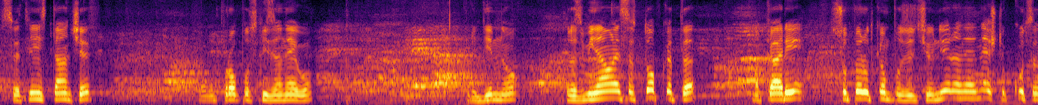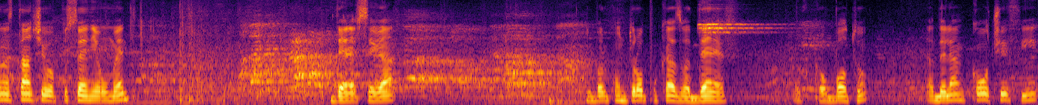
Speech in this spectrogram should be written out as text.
Светлин Станчев. Много пропуски за него. Предимно разминаване с топката, макар и супер от към позициониране. Нещо куца на Станчев в последния момент. Денев сега. Добър контрол показва Денев в кълбото. Аделян Колчев и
